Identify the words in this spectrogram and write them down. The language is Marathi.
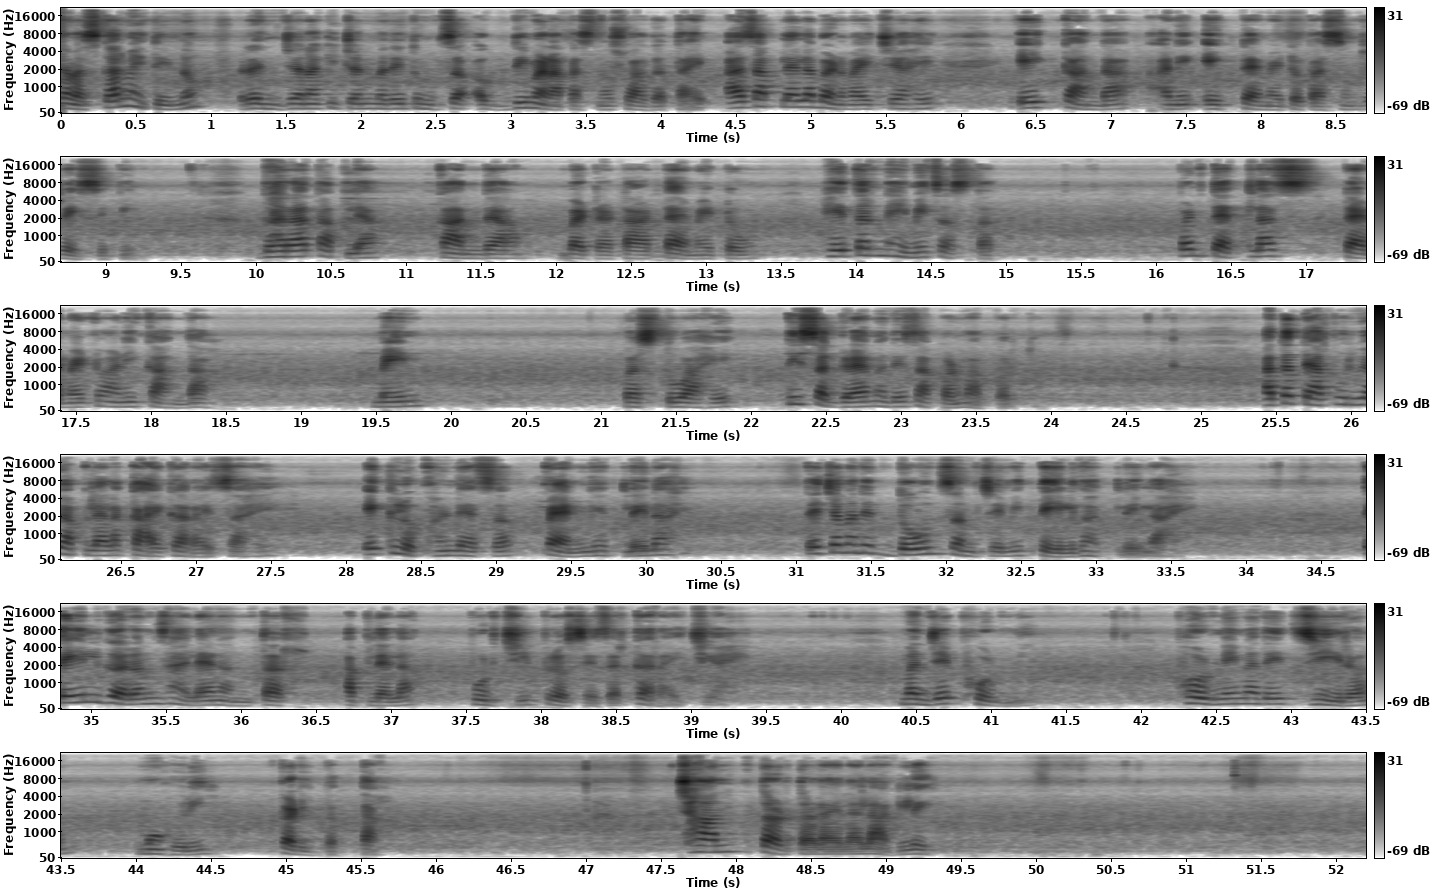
नमस्कार मैत्रिणींनो रंजना किचनमध्ये तुमचं अगदी मनापासून स्वागत आहे. आज आपल्याला बनवायची आहे एक कांदा आणि एक टॅमॅटोपासून रेसिपी घरात आपल्या कांदा बटाटा टॅमॅटो हे तर नेहमीच असतात. पण त्यातलाच टॅमॅटो आणि कांदा मेन वस्तू आहे ती सगळ्यामध्येच आपण वापरतो. आता त्यापूर्वी आपल्याला काय करायचं आहे? एक लोखंड्याचं पॅन घेतलेलं आहे. त्याच्यामध्ये दोन चमचे मी तेल घातलेलं आहे. तेल गरम झाल्यानंतर आपल्याला पुढची प्रोसेसर करायची आहे. म्हणजे फोडणी. फोडणीमध्ये जिरं मोहरी कढीपत्ता. छान तडतडायला लागले.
